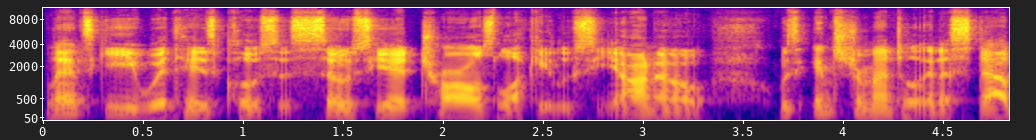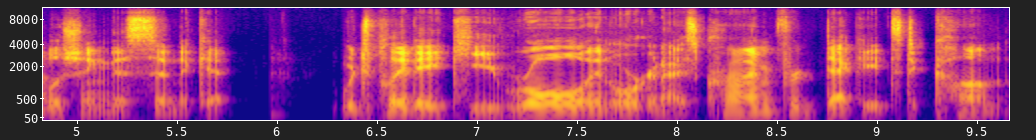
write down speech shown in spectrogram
Lansky, with his close associate Charles Lucky Luciano, was instrumental in establishing this syndicate, which played a key role in organized crime for decades to come.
